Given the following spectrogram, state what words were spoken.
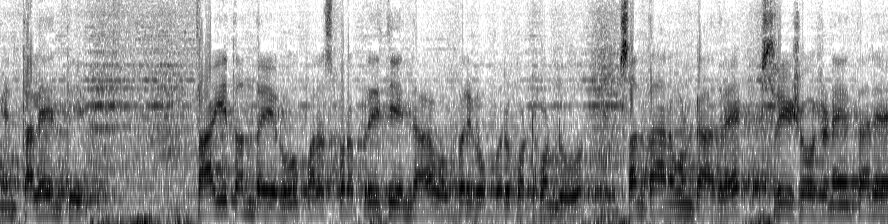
ನಿನ್ನ ತಲೆ ಅಂತೀವಿ ತಾಯಿ ತಂದೆಯರು ಪರಸ್ಪರ ಪ್ರೀತಿಯಿಂದ ಒಬ್ಬರಿಗೊಬ್ಬರು ಕೊಟ್ಕೊಂಡು ಸಂತಾನ ಉಂಟಾದರೆ ಸ್ತ್ರೀ ಶೋಷಣೆ ಅಂತಾರೆ.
